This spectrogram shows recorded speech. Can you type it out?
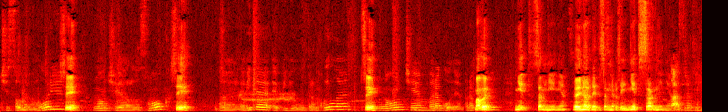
ci sono rumori, Sì, sì, eh, la vita è più tranquilla, sì. non c'è paragone. Vabbè, нет сомнения. Э, no, нет сомнения, нет сравнения. Да, сравнение.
